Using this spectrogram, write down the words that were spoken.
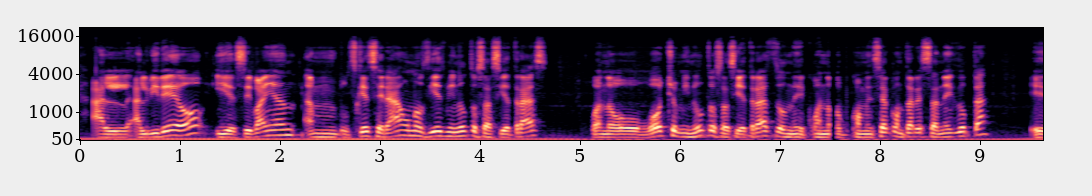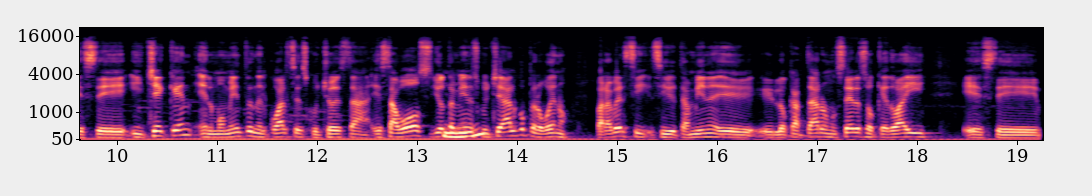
al, al video y se vayan, am, pues qué será, unos 10 minutos hacia atrás, cuando 8 minutos hacia atrás, donde cuando comencé a contar esta anécdota, este y chequen el momento en el cual se escuchó esta esta voz. Yo también escuché algo, pero bueno, para ver si si también eh, lo captaron ustedes o quedó ahí este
